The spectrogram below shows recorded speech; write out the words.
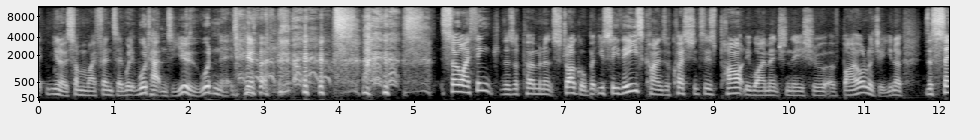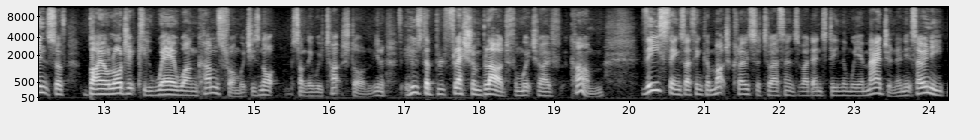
Eh, you know, some of my friends said, "Well, it would happen to you, wouldn't it?" so I think there's a permanent struggle. But you see, these kinds of questions is partly why I mentioned the issue of biology. You know, the sense of biologically where one comes from, which is not something we've touched on. You know, who's the flesh and blood from which I've come these things, I think, are much closer to our sense of identity than we imagine. And it's only,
